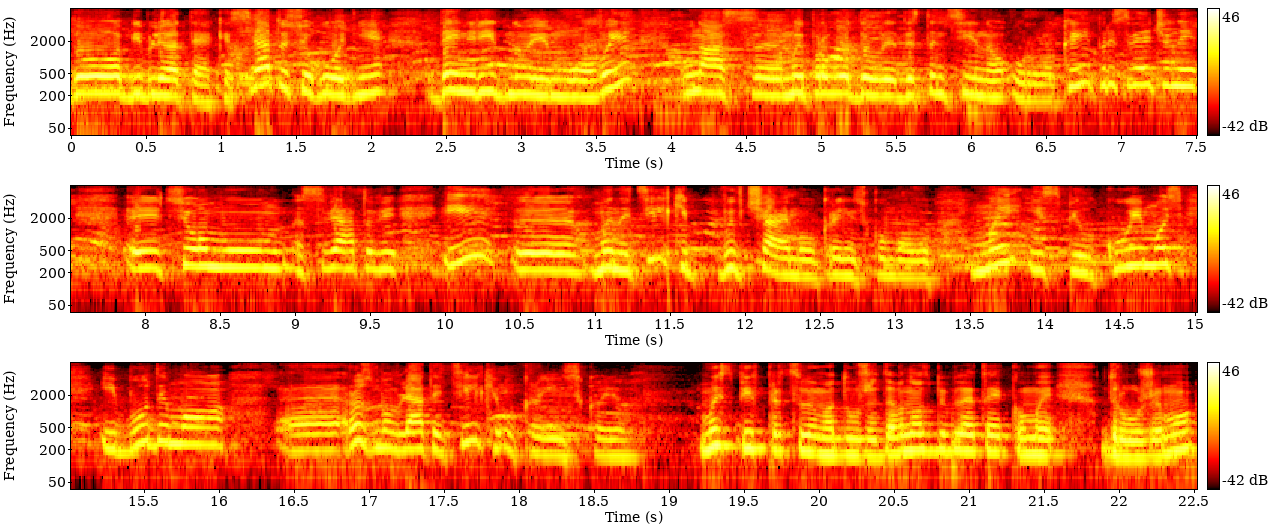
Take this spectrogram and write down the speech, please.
до бібліотеки. Свято сьогодні, День рідної мови. У нас е, ми проводили дистанційно уроки, присвячені е, цьому святові. І е, ми не тільки вивчаємо українську мову, ми і спілкуємось, і будемо розмовляти тільки українською. Ми співпрацюємо дуже давно з бібліотекою, ми дружимо.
